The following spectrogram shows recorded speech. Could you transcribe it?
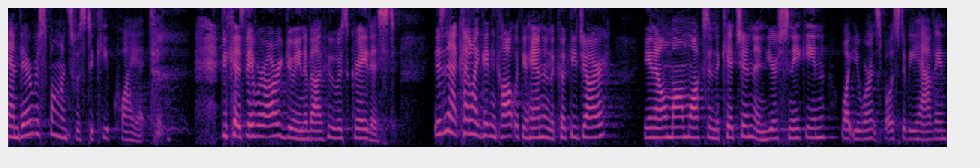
And their response was to keep quiet because they were arguing about who was greatest. Isn't that kind of like getting caught with your hand in the cookie jar? You know, mom walks in the kitchen and you're sneaking what you weren't supposed to be having.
